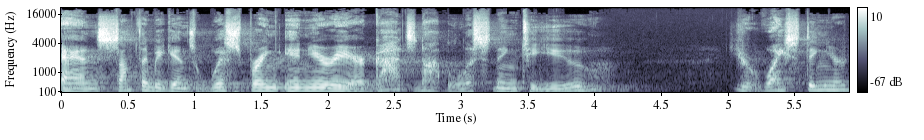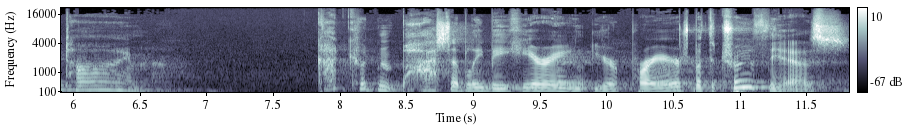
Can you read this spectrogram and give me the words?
and something begins whispering in your ear God's not listening to you. You're wasting your time. God couldn't possibly be hearing your prayers, but the truth is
